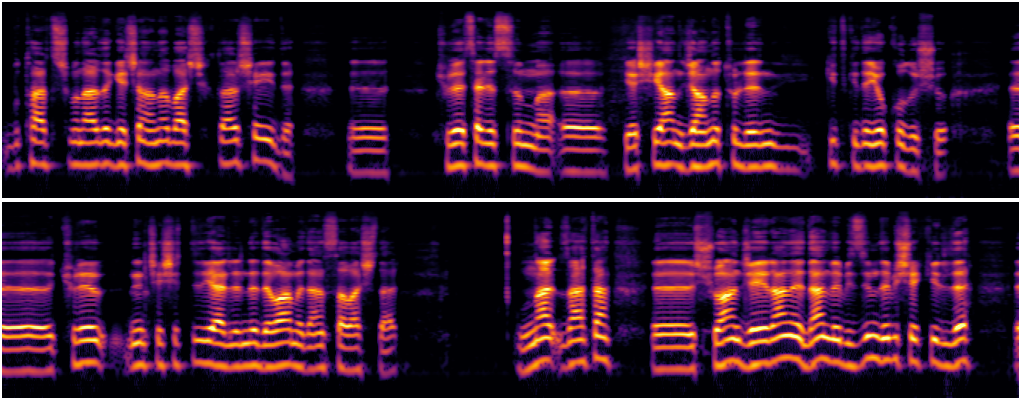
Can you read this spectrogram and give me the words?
bu tartışmalarda geçen ana başlıklar şeydi. E, küresel ısınma, e, yaşayan canlı türlerin gitgide yok oluşu, e, kürenin çeşitli yerlerinde devam eden savaşlar. Bunlar zaten e, şu an ceyran eden ve bizim de bir şekilde e,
